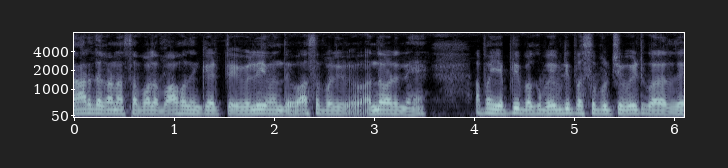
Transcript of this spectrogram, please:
நாரதகான சபாவில் பாகவதம் கேட்டு வெளியே வந்து வாசப்படி வந்த உடனே அப்போ எப்படி பக்கு எப்படி பஸ்ஸு பிடிச்சி வீட்டுக்கு வர்றது?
